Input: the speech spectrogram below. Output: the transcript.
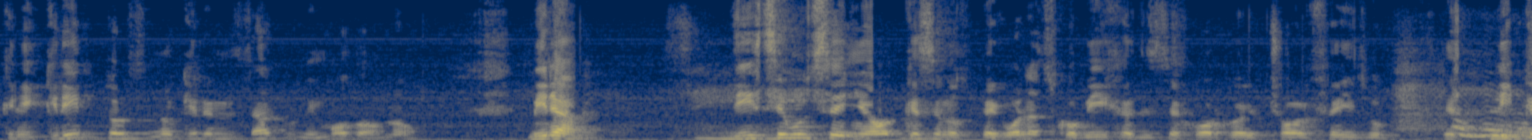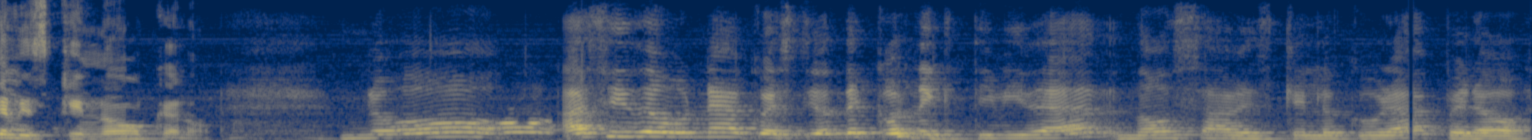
cri cri, entonces no quieren estar, pues ni modo, ¿no? Mira, dice un señor que se nos pegó las cobijas, dice Jorge Ochoa en Facebook, explícales que no, Cano. No, ha sido una cuestión de conectividad, no sabes qué locura, pero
